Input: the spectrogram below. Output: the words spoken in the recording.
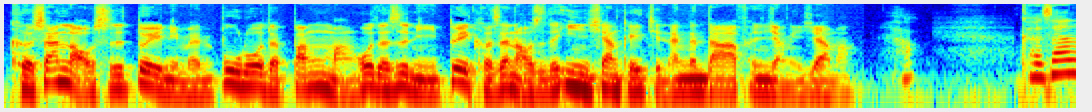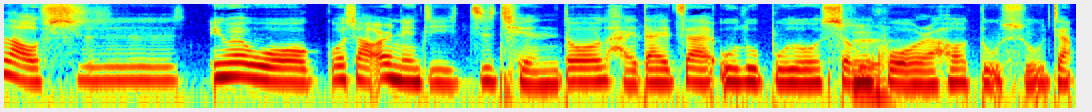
可山老师对你们部落的帮忙，或者是你对可山老师的印象，可以简单跟大家分享一下吗？好可山老师，因为我国小二年级之前都还待在乌鲁部落生活，然后读书这样。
